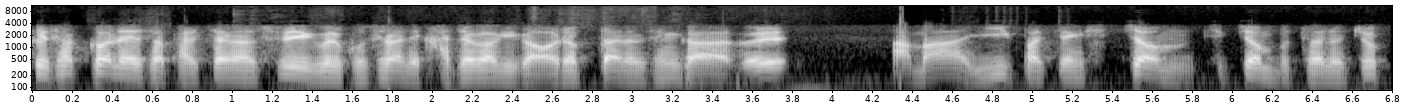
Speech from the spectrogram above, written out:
그 사건에서 발생한 수익을 고스란히 가져가기가 어렵다는 생각을 아마 이익 발생 시점 직전부터는 쭉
